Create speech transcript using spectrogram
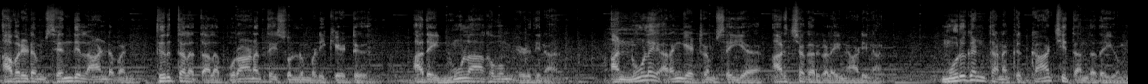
அவரிடம் செந்தில் ஆண்டவன் திருத்தல தல புராணத்தை சொல்லும்படி கேட்டு அதை நூலாகவும் எழுதினார். அந்நூலை அரங்கேற்றம் செய்ய அர்ச்சகர்களை நாடினார். முருகன் தனக்கு காட்சி தந்ததையும்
